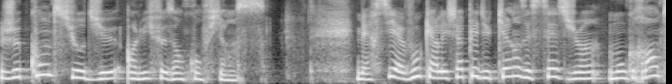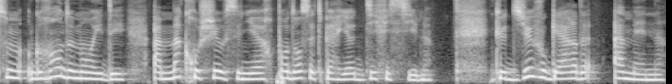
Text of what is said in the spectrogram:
je compte sur Dieu en lui faisant confiance. Merci à vous car les chapelets du 15 et 16 juin m'ont grand- grandement aidé à m'accrocher au Seigneur pendant cette période difficile. Que Dieu vous garde. Amen.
